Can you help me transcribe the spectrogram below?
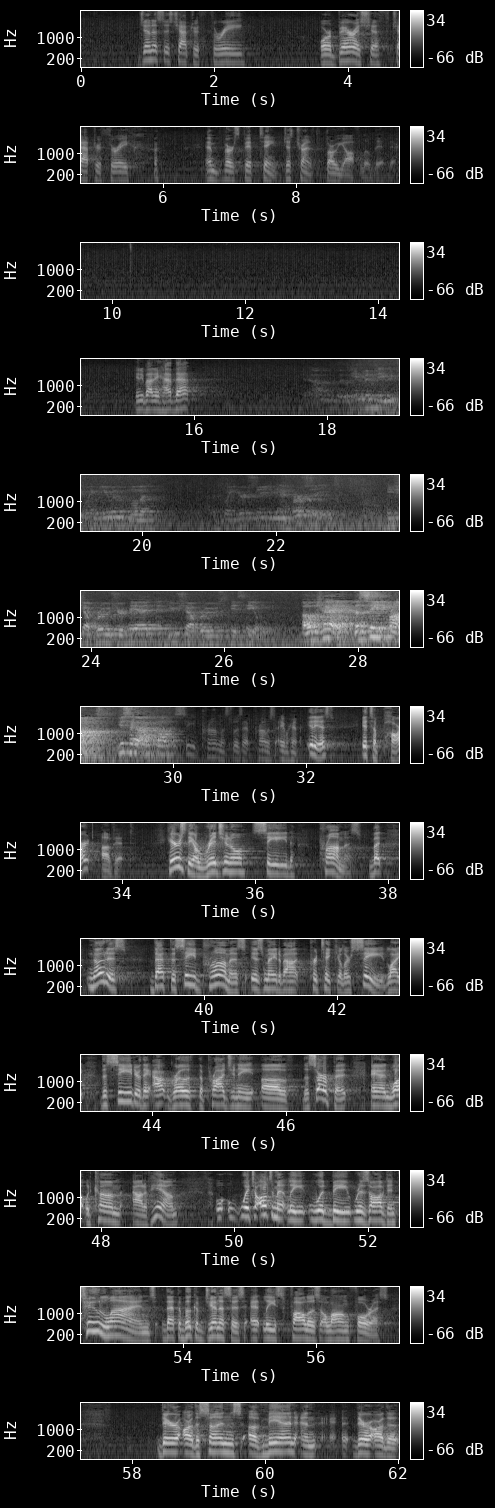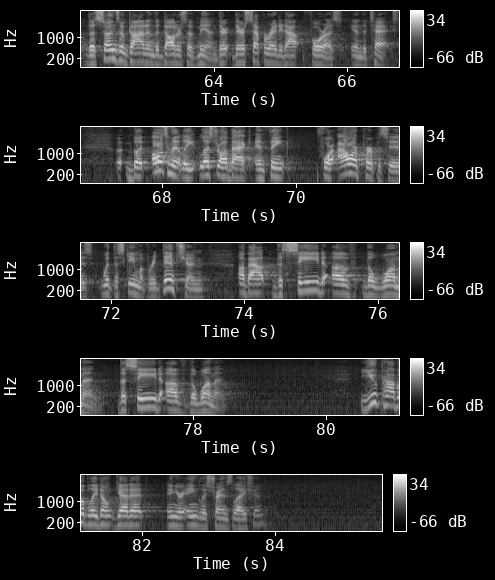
Genesis chapter 3 or Bereshith chapter 3 and verse 15. Just trying to throw you off a little bit there. Anybody have that? And an enmity between you and the woman, between your seed and her seed. He shall bruise your head, and you shall bruise his heel. Okay, the seed promise. You say, I thought was that promise to Abraham. It is. It's a part of it. Here's the original seed promise. But notice that the seed promise is made about particular seed, like the seed or the outgrowth, the progeny of the serpent, and what would come out of him, which ultimately would be resolved in two lines that the book of Genesis at least follows along for us. There are the sons of men, and uh, there are the, the sons of God and the daughters of men. They're, they're separated out for us in the text. Uh, but ultimately, let's draw back and think for our purposes with the scheme of redemption about the seed of the woman. The seed of the woman. You probably don't get it in your English translation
